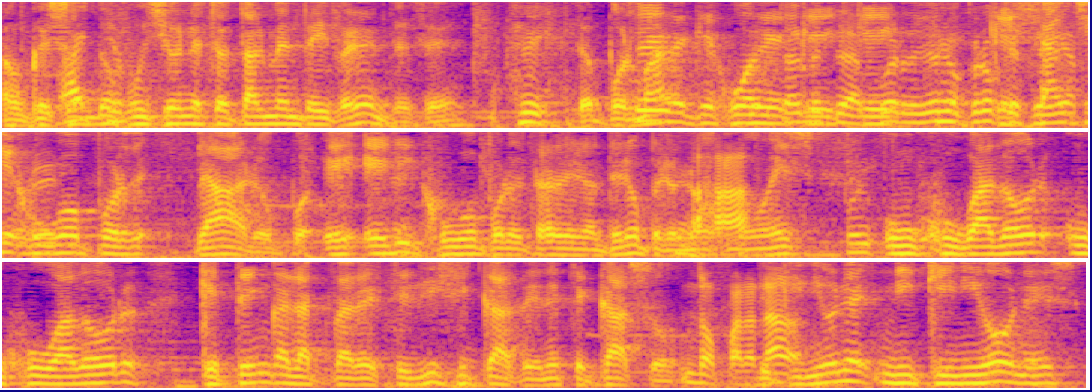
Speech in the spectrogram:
Aunque son Ay, dos funciones totalmente diferentes, ¿eh? Sí. Por Sí, más de que juegue, que, que- acuerdo. Yo no creo que Sánchez por jugó por, claro, por- eh, Eric jugó por detrás del delantero, pero no, no es un jugador, un jugador que tenga las características de en este caso No, para de nada. Quiñones, ni Quiñones,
